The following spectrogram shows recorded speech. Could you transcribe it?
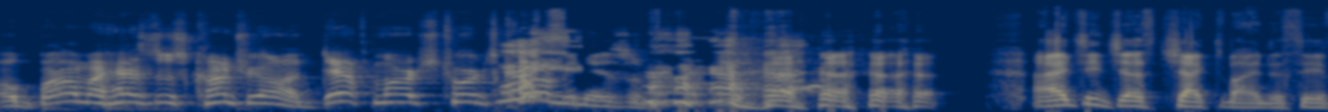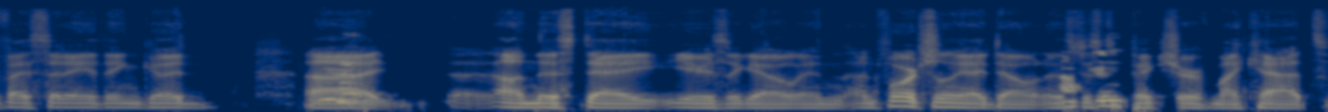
Obama has this country on a death march towards communism. i actually just checked mine to see if i said anything good uh on this day years ago and unfortunately i don't it's just a picture of my cats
